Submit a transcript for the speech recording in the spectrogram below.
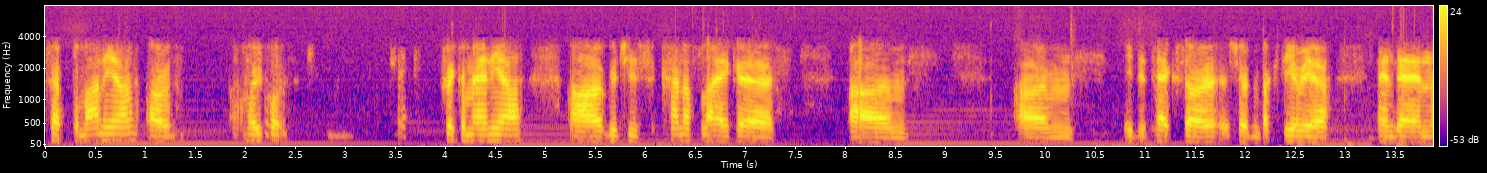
kleptomania, or how you call it? Trichomania, uh, which is kind of like a, um, um, it detects a certain bacteria. And then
